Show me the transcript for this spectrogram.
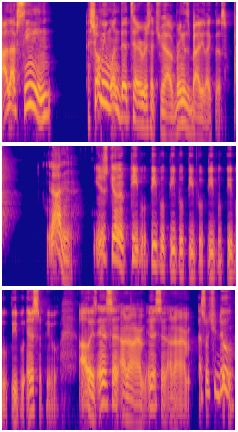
All I've seen, show me one dead terrorist that you have. Bring his body like this. None. You're just killing people, people, people, people, people, people, people, innocent people. Always innocent, unarmed, innocent, unarmed. That's what you do.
